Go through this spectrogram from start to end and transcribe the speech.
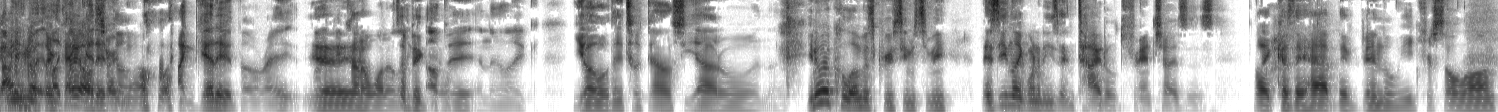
I I don't even know if they're like, I get it, right though. now. I get it though, right? Like, Yeah, they yeah. kind of want to like up deal. it, and they're like, "Yo, they took down Seattle." And like, You know what Columbus Crew seems to me? They seem like one of these entitled franchises. like because they have they've been in the league for so long.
